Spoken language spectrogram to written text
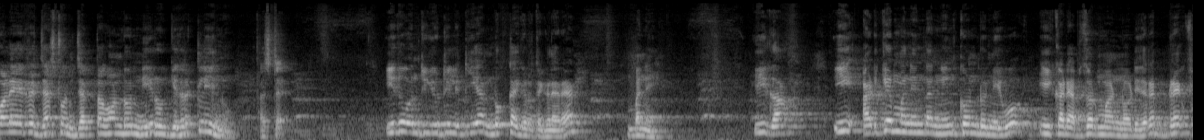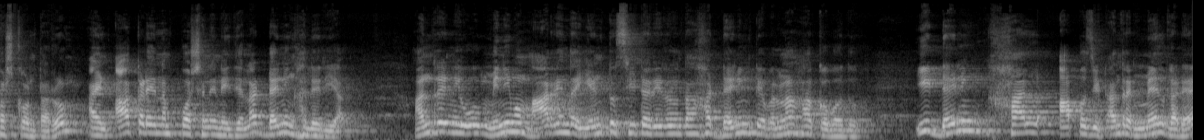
ಕೊಳೆ ಇದ್ದರೆ ಜಸ್ಟ್ ಒಂದು ಜಗ್ ತೊಗೊಂಡು ನೀರು ಉಗ್ಗಿದ್ರೆ ಕ್ಲೀನು ಅಷ್ಟೇ. ಇದು ಒಂದು ಯುಟಿಲಿಟಿಯ ಲುಕ್ ಆಗಿರುತ್ತೆ ಗೆಳೆಯರೆ. ಬನ್ನಿ. ಈಗ ಈ ಅಡುಗೆ ಮನೆಯಿಂದ ನಿಂತ್ಕೊಂಡು ನೀವು ಈ ಕಡೆ ಅಬ್ಸರ್ವ್ ಮಾಡಿ ನೋಡಿದರೆ ಬ್ರೇಕ್ಫಾಸ್ಟ್ ಕೌಂಟರು ಆ್ಯಂಡ್ ಆ ಕಡೆ ನಮ್ಮ ಪೋರ್ಷನ್ ಏನಿದೆಯಲ್ಲ ಡೈನಿಂಗ್ ಹಾಲ್ ಏರಿಯಾ ಅಂದರೆ ನೀವು ಮಿನಿಮಮ್ ಆರರಿಂದ ಎಂಟು ಸೀಟರ್ ಇರುವಂತಹ ಡೈನಿಂಗ್ ಟೇಬಲ್ನ ಹಾಕೋಬೋದು. ಈ ಡೈನಿಂಗ್ ಹಾಲ್ ಆಪೋಸಿಟ್ ಅಂದರೆ ಮೇಲ್ಗಡೆ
